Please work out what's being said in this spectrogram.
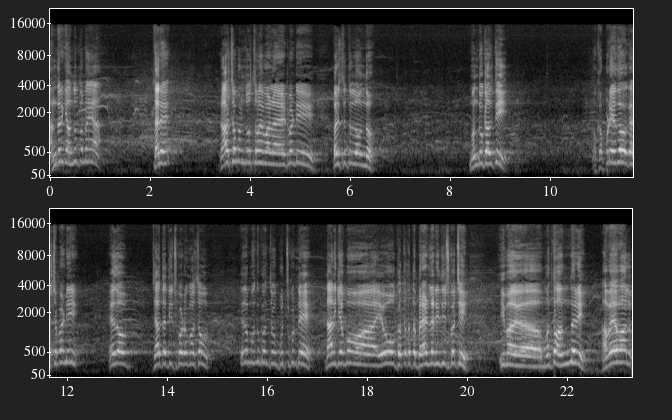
అందరికీ అందుతున్నాయా? సరే రాష్ట్రం మనం చూస్తున్నాం వాళ్ళ ఎటువంటి పరిస్థితుల్లో ఉందో. మందు కల్తీ. ఒకప్పుడు ఏదో కష్టపడి ఏదో చేత తీర్చుకోవడం కోసం ఏదో ముందు కొంచెం పుచ్చుకుంటే దానికేమో ఏవో కొత్త కొత్త బ్రాండ్లని తీసుకొచ్చి ఈ మ- మొత్తం అందరి అవయవాలు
